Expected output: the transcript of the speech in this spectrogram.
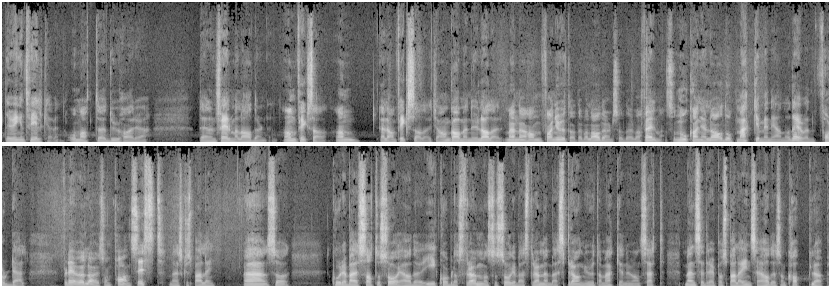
Det er jo ingen tvil, Kevin, om at eh, du har eh, Det er en feil med laderen din. Han fiksa han, Eller han fiksa det ikke, han ga meg en ny lader, men eh, han fant ut at det var laderen som det var feil med. Så nå kan jeg lade opp Mac-en min igjen, og det er jo en fordel. For det ødela jo som faen sist når jeg skulle spille inn. Uh, så hvor jeg bare satt og så. Jeg hadde ikobla strøm, og så så jeg bare strømmen bare sprang ut av Mac-en uansett mens jeg drev på å spille inn. Så jeg hadde sånn kappløp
